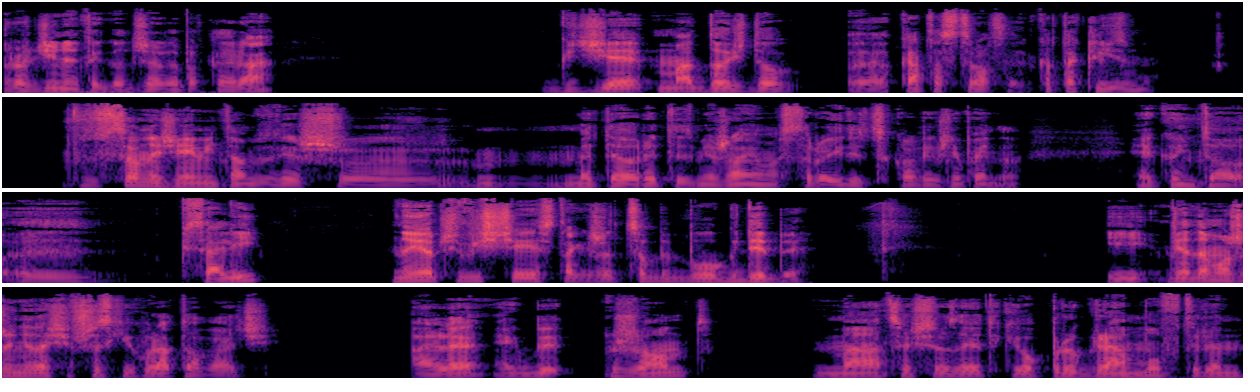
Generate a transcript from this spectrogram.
Rodziny tego Gerarda Butlera, gdzie ma dojść do e, katastrofy, kataklizmu. W stronę Ziemi tam, wiesz, e, meteoryty zmierzają, asteroidy, cokolwiek, już nie pamiętam, jak oni to y, pisali. No i oczywiście jest tak, że co by było gdyby. I wiadomo, że nie da się wszystkich uratować, ale jakby rząd ma coś w rodzaju takiego programu, w którym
